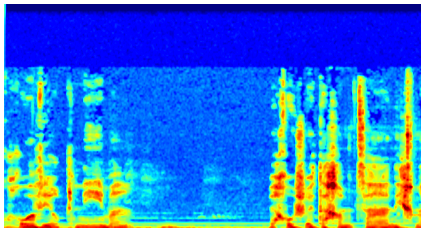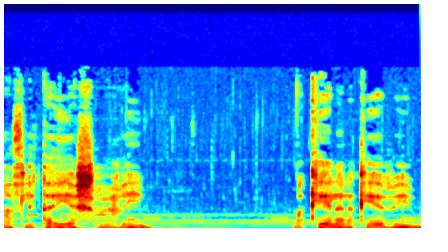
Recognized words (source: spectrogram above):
קחו אוויר פנימה וחושו את החמצן נכנס לתאי השרירים, מקל על הכאבים,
